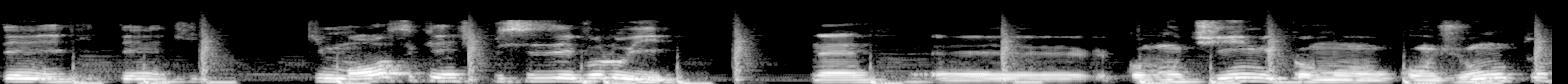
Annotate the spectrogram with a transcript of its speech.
tem, que tem que, que mostra que a gente precisa evoluir, né? É, como um time, como um conjunto,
